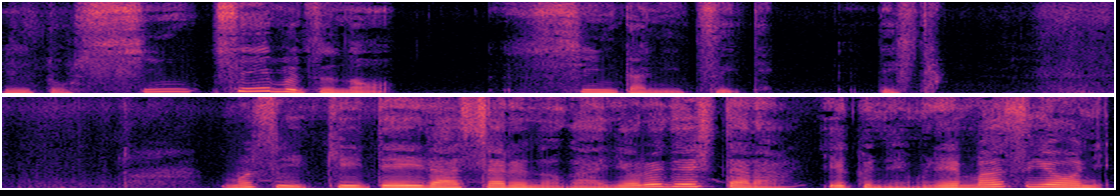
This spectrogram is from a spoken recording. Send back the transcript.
えっ、ー、と生物の進化についてでした。もし聞いていらっしゃるのが夜でしたらよく眠れますように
